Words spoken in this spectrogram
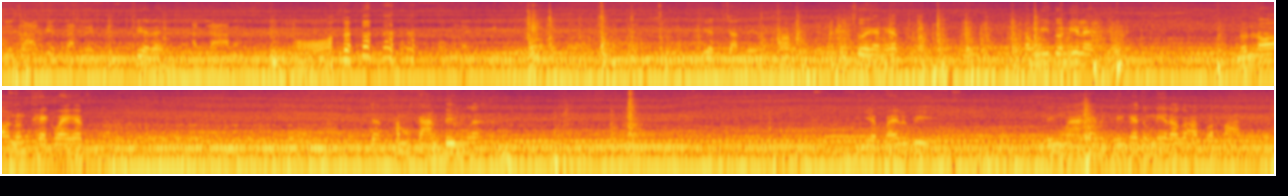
เดี๋ยวสาเครียดจัดเลยเครียดอะไรอัดยาน่ะ อ๋อผมอะไรจะขึ้นเครียดจัดเลยครับเดี๋ยวช่วยกันครับ ต้องมีตัวนี้แหละนุนล้อนุนแท็กไว้ครับ จะทำการดึงแล้วเหยียบไปลูกพี่ ดึงมาให้มันถึงแค่ตรงนี้เราก็เอากลับบ้านเลยครับ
